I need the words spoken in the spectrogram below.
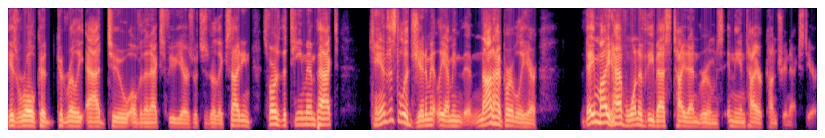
his role could could really add to over the next few years, which is really exciting. As far as the team impact, Kansas legitimately, I mean, not hyperbole here, they might have one of the best tight end rooms in the entire country next year.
